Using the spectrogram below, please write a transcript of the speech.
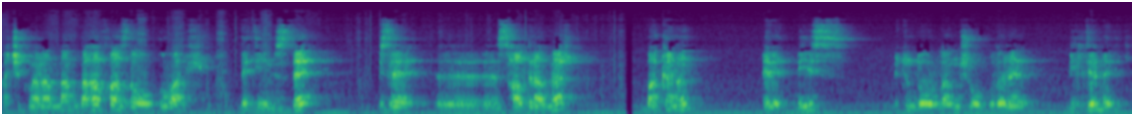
açıklanandan daha fazla olgu var dediğimizde bize e, saldıranlar bakanın evet biz bütün doğrulanmış olguları bildirmedik.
